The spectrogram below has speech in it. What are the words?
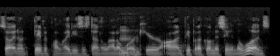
So I know David Paulides has done a lot of mm-hmm. work here on people that go missing in the woods,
